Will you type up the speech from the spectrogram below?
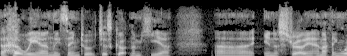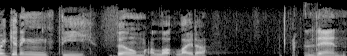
uh, we only seem to have just gotten them here uh, in Australia. And I think we're getting the film a lot later than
